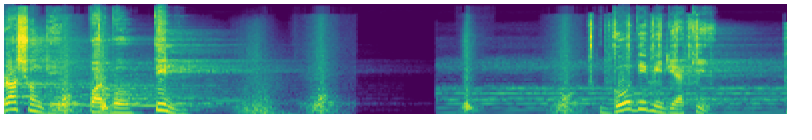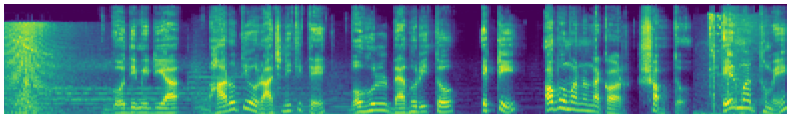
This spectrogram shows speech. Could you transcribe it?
প্রাসঙ্গিক পর্ব তিন। গদি মিডিয়া কি? গদি মিডিয়া ভারতীয় রাজনীতিতে বহুল ব্যবহৃত একটি অবমাননাকর শব্দ। এর মাধ্যমে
